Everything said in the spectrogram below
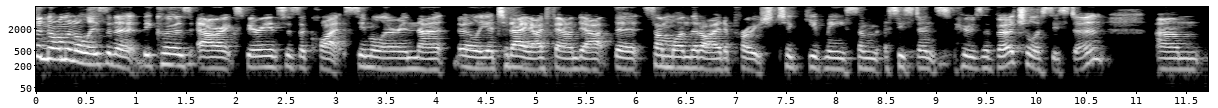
phenomenal, isn't it? Because our experiences are quite similar in that earlier today I found out that someone that I had approached to give me some assistance, who's a virtual assistant, um,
